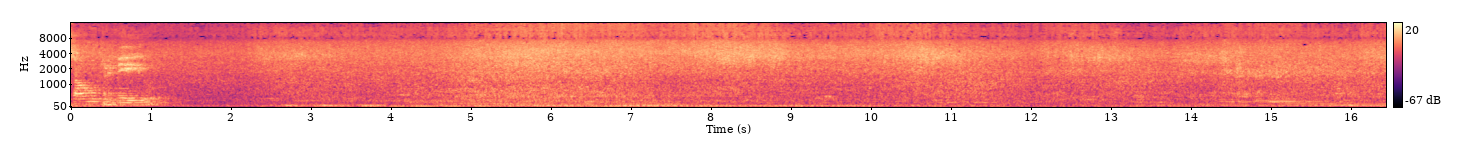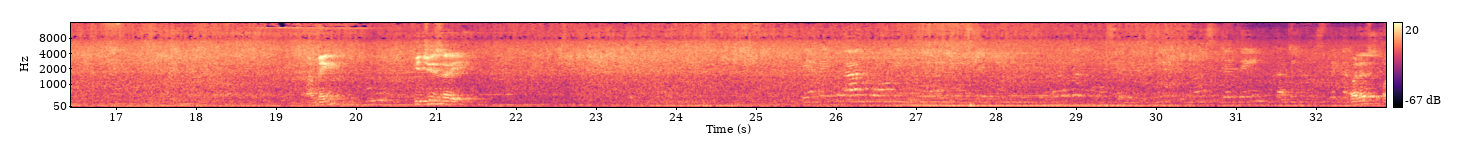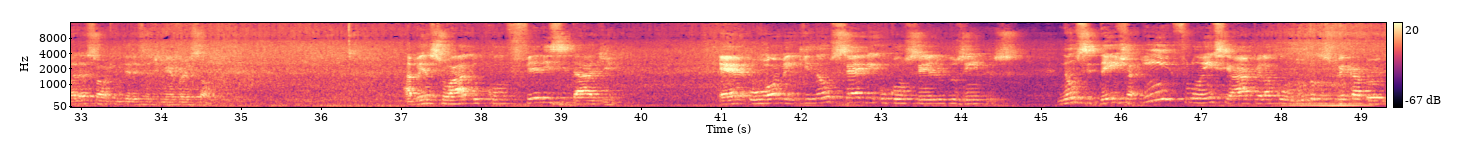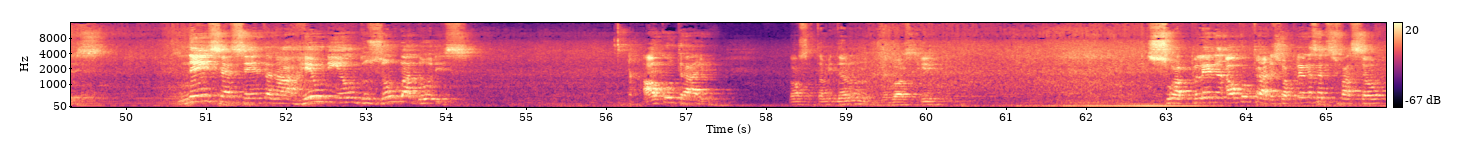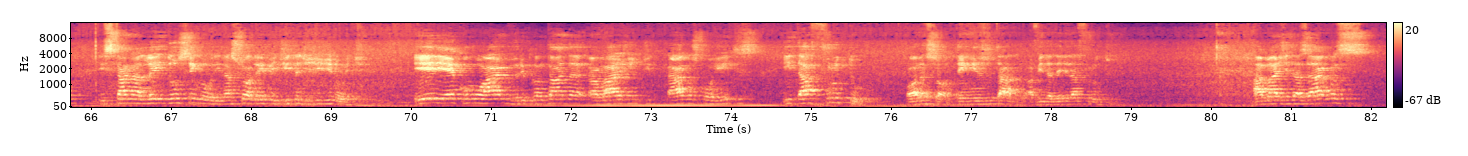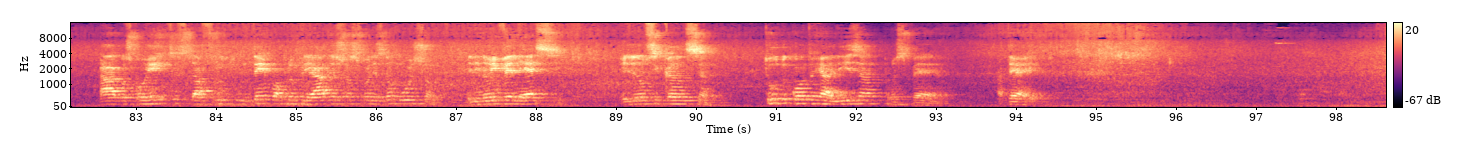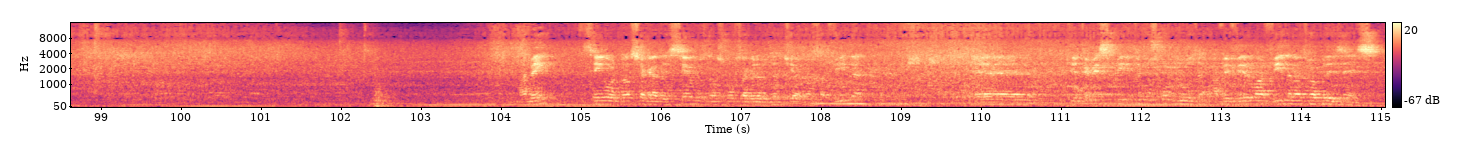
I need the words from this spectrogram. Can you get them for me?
Salmo 1. Amém? Que diz aí? Bem-aventurado o homem que anda não se detém no caminho dos pecadores. Olha, olha só que interessante minha versão. Abençoado com felicidade é o homem que não segue o conselho dos ímpios, não se deixa influenciar pela conduta dos pecadores, nem se assenta na reunião dos zombadores. Ao contrário, nossa, tá me dando um negócio aqui. Sua plena, ao contrário, sua plena satisfação está na lei do Senhor e na sua lei medita de dia e de noite. Ele é como árvore plantada à margem de águas correntes e dá fruto. Olha só, tem resultado, a vida dele dá fruto. À margem das águas, águas correntes, dá fruto no tempo apropriado e as suas folhas não murcham. Ele não envelhece, ele não se cansa. Tudo quanto realiza, prospera. Até aí. Amém? Senhor, nós te agradecemos, nós consagramos a Ti a nossa vida. É, que o Teu Espírito nos conduza a viver uma vida na Tua presença.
